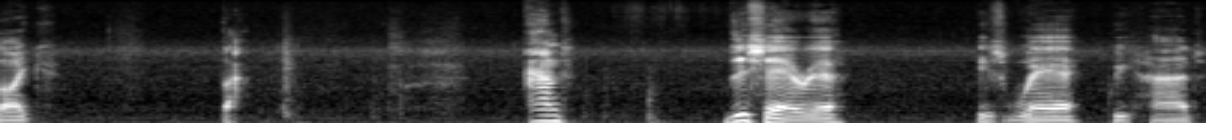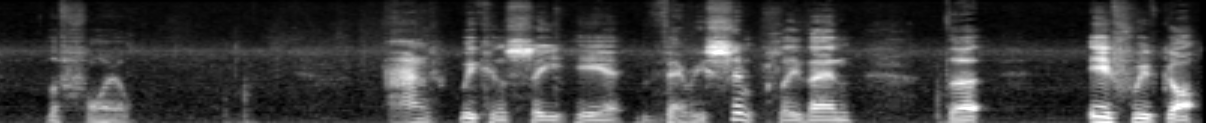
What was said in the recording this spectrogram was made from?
like that. And this area is where we had the foil and we can see here very simply then that if we've got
